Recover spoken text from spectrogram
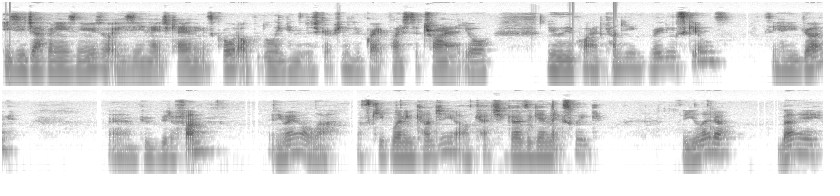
Easy Japanese News or Easy NHK, I think it's called. I'll put the link in the description. It's a great place to try out your newly acquired kanji reading skills. See how you go. Um, could be a bit of fun. Anyway, I'll uh, let's keep learning kanji. I'll catch you guys again next week. See you later. Bye.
